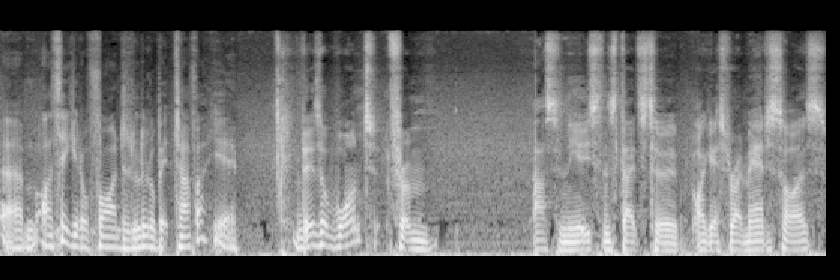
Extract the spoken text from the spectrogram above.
um, I think it'll find it a little bit tougher. Yeah. There's a want from us in the eastern states to, I guess, romanticise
